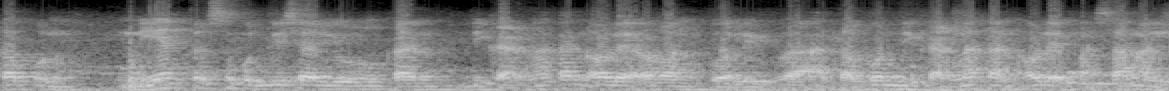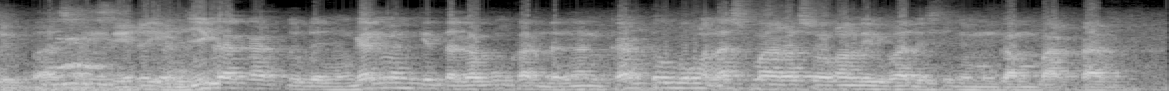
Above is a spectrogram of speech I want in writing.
ataupun niat tersebut bisa diurungkan dikarenakan oleh orang tua Libra ataupun dikarenakan oleh pasangan Libra sendiri. Dan jika kartu dengan kita gabungkan dengan kartu hubungan asmara seorang Libra di sini menggambarkan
